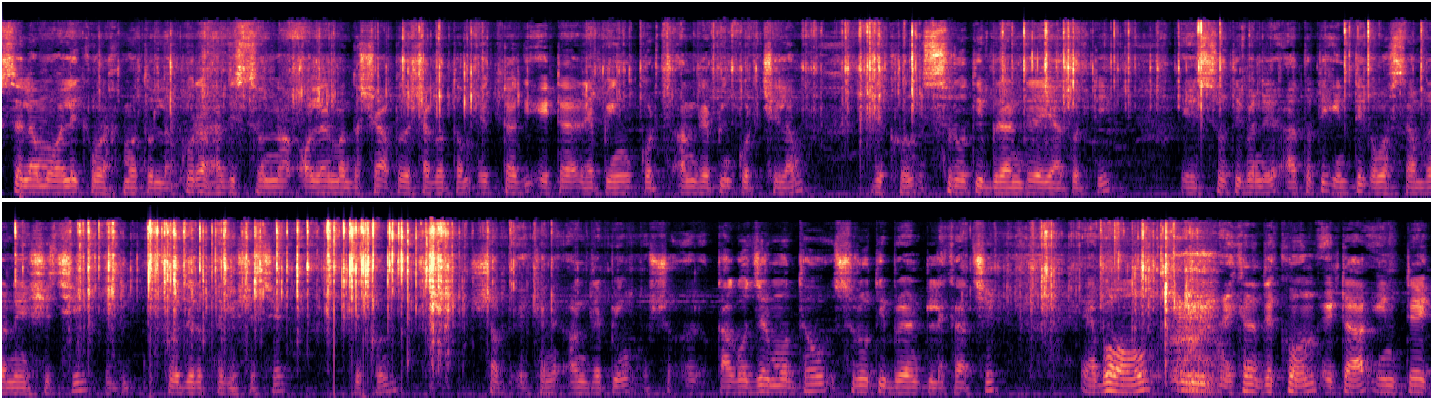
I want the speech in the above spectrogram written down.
আসসালামু আলাইকুম রহমতুল্লাহ। কোরআন, হাদিস সন্না অনলাইন মাদ্রাসা আপনাদের স্বাগতম। একটু আগে এটা র্যাপিং কর আনর্যাপিং করছিলাম। দেখুন, শ্রুতি ব্র্যান্ডের এই আতরটি। এই শ্রুতি ব্র্যান্ডের আতরটি ইনটেক অবস্থায় আমরা নিয়ে এসেছি। এটি সৌদি আরব থেকে এসেছে। দেখুন, সব এখানে আনর্যাপিং কাগজের মধ্যেও শ্রুতি ব্র্যান্ড লেখা আছে। এবং এখানে দেখুন, এটা ইনটেক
